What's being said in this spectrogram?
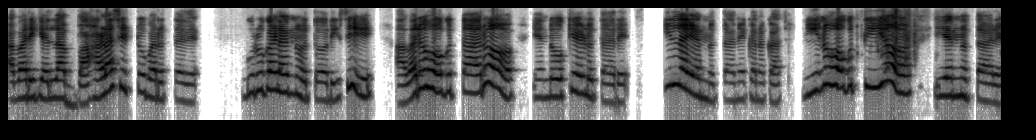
ಅವರಿಗೆಲ್ಲ ಬಹಳ ಸಿಟ್ಟು ಬರುತ್ತದೆ. ಗುರುಗಳನ್ನು ತೋರಿಸಿ ಅವರು ಹೋಗುತ್ತಾರೋ ಎಂದು ಕೇಳುತ್ತಾರೆ. ಇಲ್ಲ ಎನ್ನುತ್ತಾನೆ ಕನಕ. ನೀನು ಹೋಗುತ್ತೀಯೋ ಎನ್ನುತ್ತಾರೆ.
